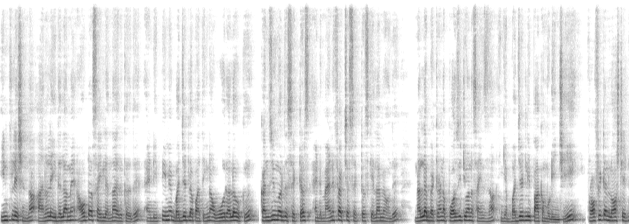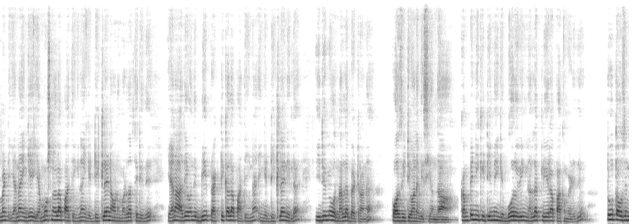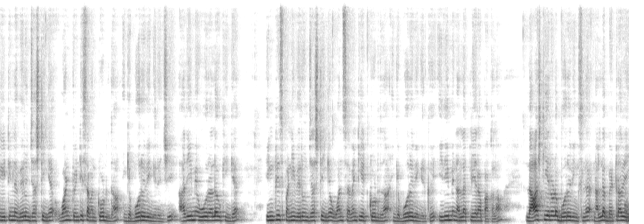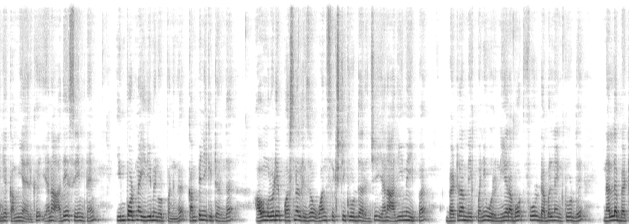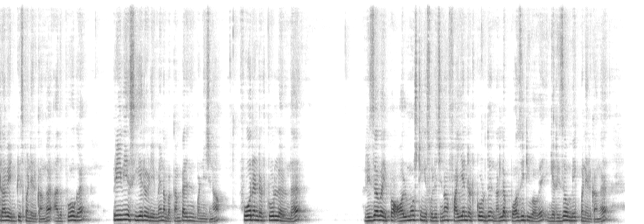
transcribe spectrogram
இன்ஃப்ளேஷன் தான். அதனால் இதெல்லாமே அவுட்டர் சைட்லேருந்து தான் இருக்கிறது அண்ட் இப்பயுமே பட்ஜெட்டில் பார்த்தீங்கன்னா ஓரளவுக்கு கன்சியூமர் செக்டர்ஸ் அண்ட் மேனுஃபேக்சர் செக்டர்ஸ்க்கு எல்லாமே வந்து நல்ல பெட்டரான பாசிட்டிவான சைன்ஸ் தான் இங்கே பட்ஜெட்லேயும் பார்க்க முடிஞ்சு. ப்ராஃபிட் அண்ட் லாஸ் ஸ்டேட்மெண்ட் ஏன்னா இங்கே எமோஷ்னலாக பார்த்தீங்கன்னா இங்கே டிக்ளைன் ஆன மாதிரி தான் தெரியுது. ஏன்னா அதே வந்து பி ப்ராக்டிக்கலாக பார்த்தீங்கன்னா இங்கே டிக்ளைன் இல்லை. இதுவுமே ஒரு நல்ல பெட்டரான பாசிட்டிவான விஷயம்தான் கம்பெனிக்கிட்டேயுமே இங்கே போரோவிங் நல்லா கிளியராக பார்க்க முடியுது. டூ தௌசண்ட் எயிட்டீனில் வெறும் ஜஸ்ட் இங்கே ஒன் டுவெண்ட்டி செவன் கோட் தான் இங்கே போரோவிங் இருந்துச்சு. அதையுமே ஓரளவுக்கு இங்கே இன்க்ரீஸ் பண்ணி வெறும் ஜஸ்ட் இங்கே ஒன் செவன்ட்டி எயிட் கோட் தான் இங்கே போரோவிங் இருக்குது இதையுமே நல்லா கிளியராக பார்க்கலாம். லாஸ்ட் இயரோட போரோவிங்ஸில் நல்ல பெட்டராகவே இங்கே கம்மியாக இருக்குது ஏன்னா அதே சேம் டைம் இம்பார்ட்டண்ட்டாக இதையுமே நோட் பண்ணுங்கள் கம்பெனி கிட்ட இருந்த அவங்களுடைய personal reserve one sixty crore தான் இருந்துச்சு. ஏன்னா அதையுமே இப்போ பெட்டராக மேக் பண்ணி ஒரு near about four double nine crore நல்ல பெட்டராகவே இன்க்ரீஸ் பண்ணியிருக்காங்க அது போக ப்ரீவியஸ் இயரோடையுமே நம்ம கம்பேரிசன் பண்ணிச்சுன்னா ஃபோர் ஹண்ட்ரட் க்ரோடில் இருந்த ரிசர்வை இப்போ ஆல்மோஸ்ட் இங்கே சொல்லிச்சுன்னா ஃபைவ் ஹண்ட்ரட் க்ரோடு நல்ல பாசிட்டிவாகவே இங்கே ரிசர்வ் மேக் பண்ணியிருக்காங்க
